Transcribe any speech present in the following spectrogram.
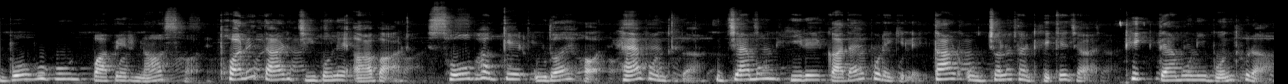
বহুগুণ পাপের নাশ হয়। ফলে তার জীবনে আবার সৌভাগ্যের উদয় হয়। হ্যাঁ বন্ধুরা, যেমন হিরে কাদায় পড়ে গেলে তার উজ্জ্বলতা ঢেকে যায়, ঠিক তেমনই বন্ধুরা,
